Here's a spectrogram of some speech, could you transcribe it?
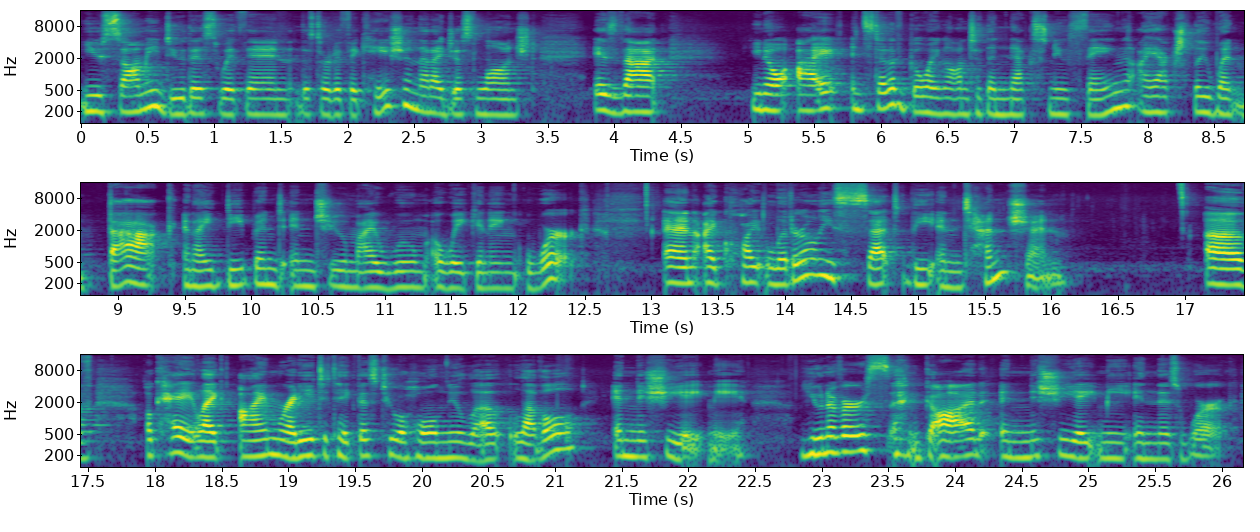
You saw me do this within the certification that I just launched is that you know, I instead of going on to the next new thing, I actually went back and I deepened into my womb awakening work. And I quite literally set the intention of, okay, like I'm ready to take this to a whole new le- level. Initiate me. Universe, God, initiate me in this work.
